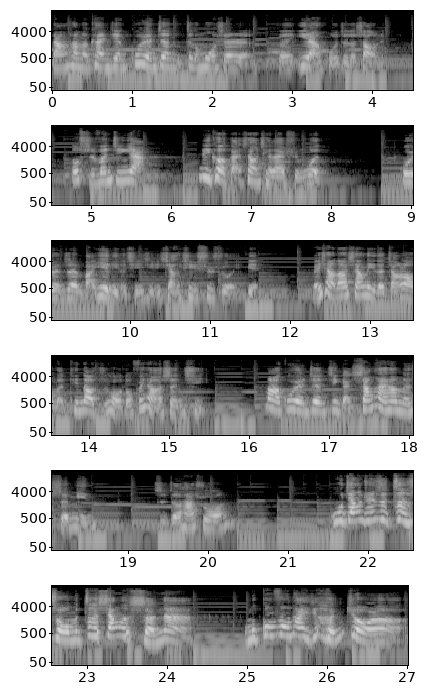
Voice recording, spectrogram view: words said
当他们看见郭元正这个陌生人跟依然活着的少女，都十分惊讶，立刻赶上前来询问。郭元正把夜里的情形详细叙述了一遍，没想到乡里的长老们听到之后都非常的生气。骂郭元正竟敢伤害他们的神明，指责他说：“乌将军是镇守我们这个乡的神呐，我们供奉他已经很久了。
